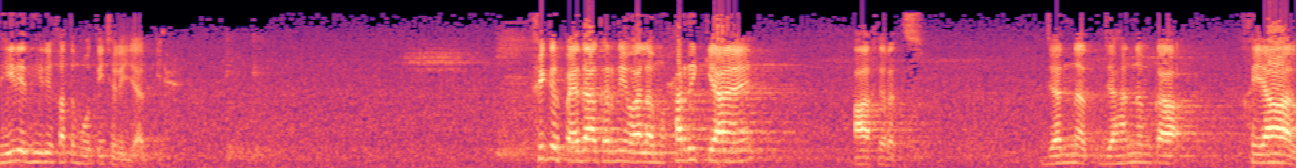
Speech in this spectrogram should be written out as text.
دھیرے دھیرے ختم ہوتی چلی جاتی ہے۔ فکر پیدا کرنے والا محرک کیا ہے؟ آخرت۔ جنت، جہنم کا خیال،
